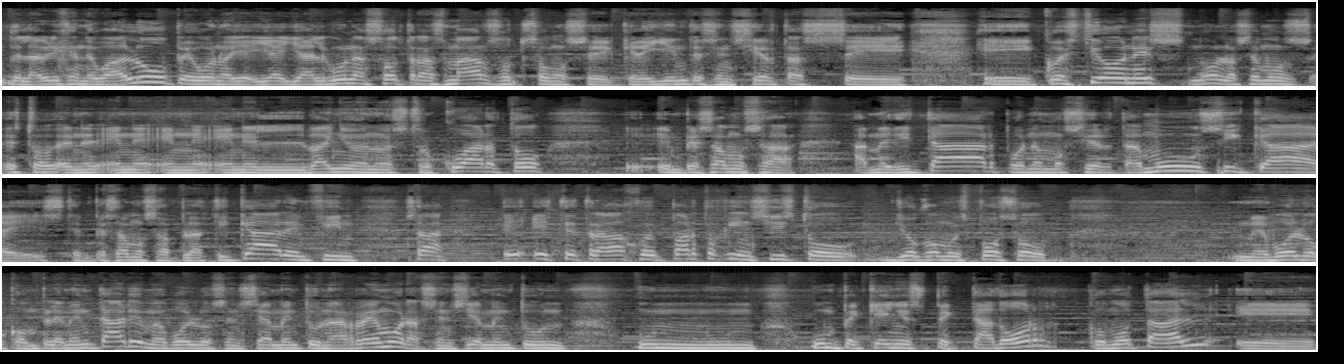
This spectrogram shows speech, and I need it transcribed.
de la Virgen de Guadalupe, bueno, y, algunas otras más. Nosotros somos eh, creyentes en ciertas eh, eh, cuestiones, ¿no? Lo hacemos esto en, el baño de nuestro cuarto, empezamos a, meditar, ponemos cierta música, este, empezamos a platicar, en fin. O sea, e, este trabajo de parto que, insisto, yo como esposo me vuelvo complementario, me vuelvo sencillamente una rémora, sencillamente un, un, pequeño espectador como tal, eh,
